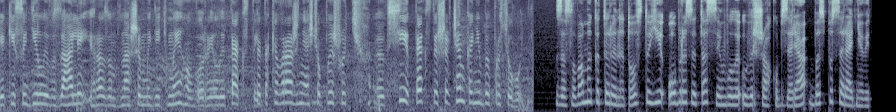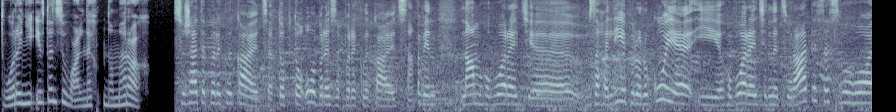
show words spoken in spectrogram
які сиділи в залі і разом з нашими дітьми говорили тексти. Таке враження, що пишуть е, всі тексти Шевченка, ніби про сьогодні. За словами Катерини Товстої, образи та символи у віршах Кобзаря безпосередньо відтворені і в танцювальних номерах. Сюжети перекликаються, тобто образи перекликаються. Він нам говорить е, взагалі пророкує і говорить не цуратися свого,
